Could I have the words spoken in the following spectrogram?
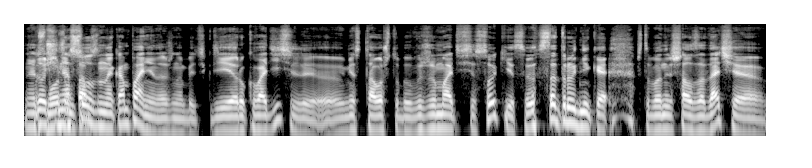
Но это очень осознанная там... компания должна быть, где руководитель, э, вместо того, чтобы выжимать все соки своего сотрудника, чтобы он решал задачи,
